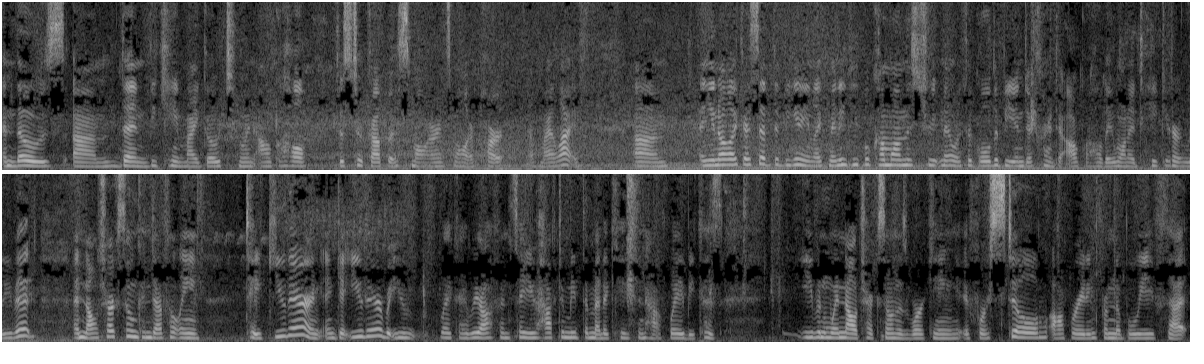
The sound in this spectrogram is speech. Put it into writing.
And those um, then became my go to, and alcohol just took up a smaller and smaller part of my life. Um, and you know, like I said at the beginning, like many people come on this treatment with the goal to be indifferent to alcohol. They want to take it or leave it. And naltrexone can definitely take you there and, and get you there, but you, like we often say, you have to meet the medication halfway because even when naltrexone is working, if we're still operating from the belief that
